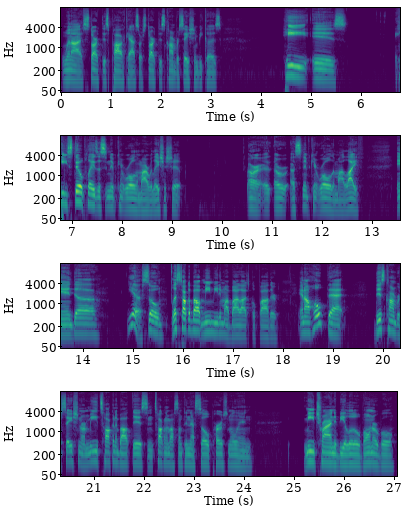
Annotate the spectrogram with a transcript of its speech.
when I start this podcast or start this conversation because he is he still plays a significant role in my relationship or, or a significant role in my life. And uh yeah, so let's talk about me meeting my biological father. And I hope that this conversation or me talking about this and talking about something that's so personal and me trying to be a little vulnerable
